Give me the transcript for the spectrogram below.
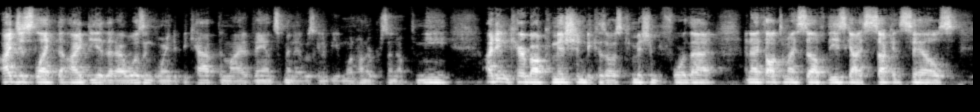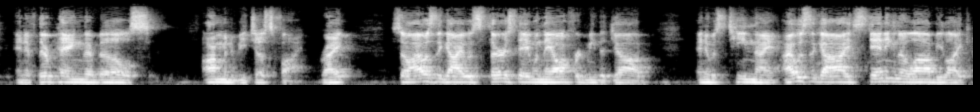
I just liked the idea that I wasn't going to be capped in my advancement. It was going to be 100% up to me. I didn't care about commission because I was commissioned before that. And I thought to myself, these guys suck at sales. And if they're paying their bills, I'm going to be just fine. Right. So I was the guy, it was Thursday when they offered me the job and it was team night. I was the guy standing in the lobby, like,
